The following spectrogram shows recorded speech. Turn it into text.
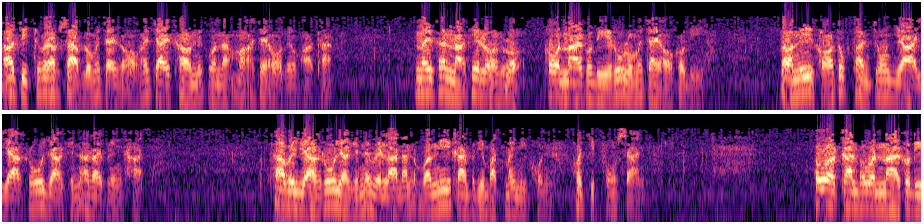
เอาจิตเข้ารับทราบลมหายใจก็ออกให้ใจเข้านึกว่านะมาใจออกในภาทะในขณะที่เราภาวนาก็ดี รู้ลมหายใจออกก็ดี ตอนนี้ขอทุกท่านจงอย่าอยากรู้อยากเห็นอะไรเป็นขาด ถ้าไปอยากรู้อยากเห็นในเวลานั้น วันนี้การปฏิบัติไม่มีผล เพราะจิตฟุ้งซ่านเพราะว่าการภาวนาก็ดี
